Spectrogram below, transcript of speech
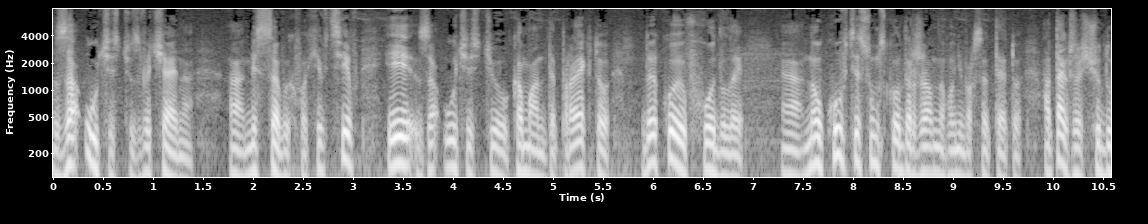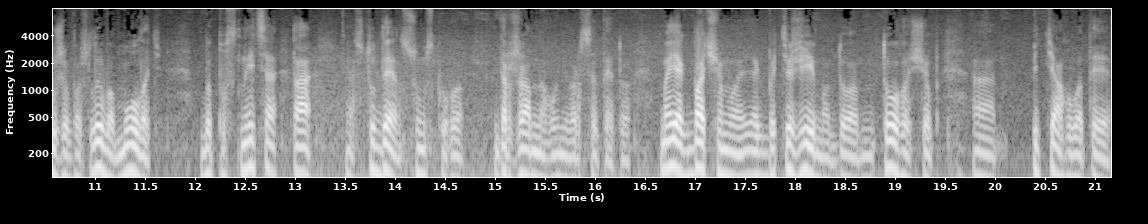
за участю, звичайно, місцевих фахівців і за участю команди проекту, до якої входили е, науковці Сумського державного університету, а також, що дуже важливо, молодь, випускниця та студент Сумського державного університету. Ми, як бачимо, якби тяжіємо до того, щоб е, підтягувати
